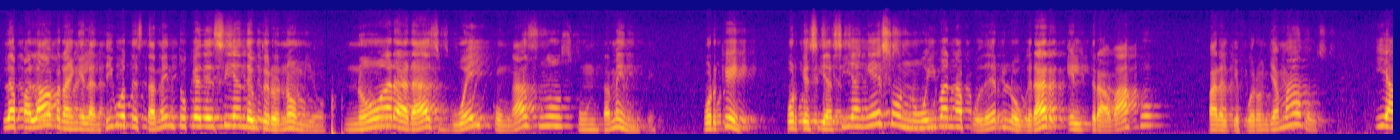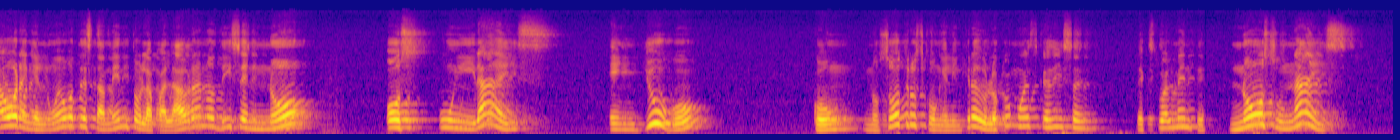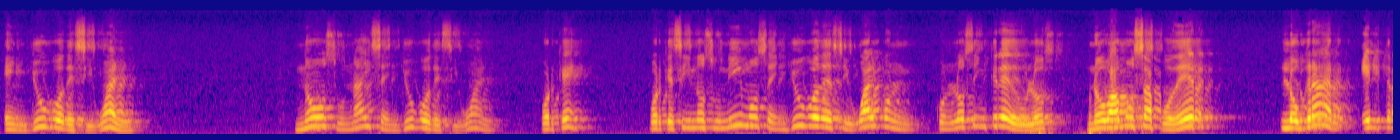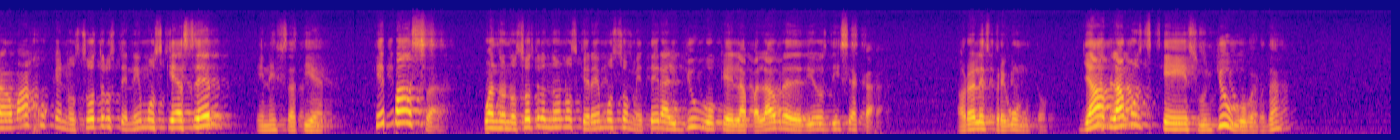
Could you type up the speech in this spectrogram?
La palabra en el Antiguo Testamento que decía en Deuteronomio, no ararás buey con asnos juntamente. ¿Por qué? Porque si hacían eso no iban a poder lograr el trabajo para el que fueron llamados. Y ahora en el Nuevo Testamento la palabra nos dice, no os uniráis en yugo con nosotros, con el incrédulo. ¿Cómo es que dice textualmente? No os unáis en yugo desigual. No os unáis en yugo desigual. ¿Por qué? Porque si nos unimos en yugo desigual con, con los incrédulos, no vamos a poder lograr el trabajo que nosotros tenemos que hacer en esta tierra. ¿Qué pasa cuando nosotros no nos queremos someter al yugo que la palabra de Dios dice acá? Ahora les pregunto, ya hablamos que es un yugo, ¿verdad?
